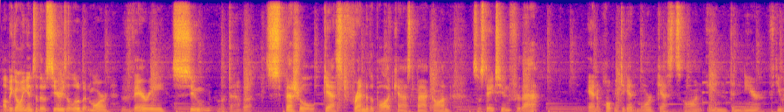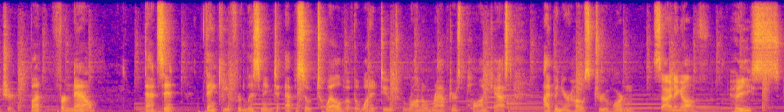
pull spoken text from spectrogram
I'll be going into those series a little bit more very soon. Like to have a special guest, friend of the podcast, back on, so stay tuned for that. And I'm hoping to get more guests on in the near future. But for now, that's it. Thank you for listening to episode 12 of the What It Do Toronto Raptors podcast. I've been your host, Drew Horton, signing off. Peace.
